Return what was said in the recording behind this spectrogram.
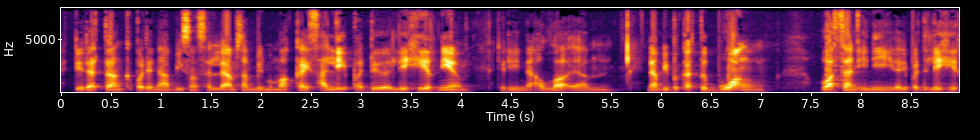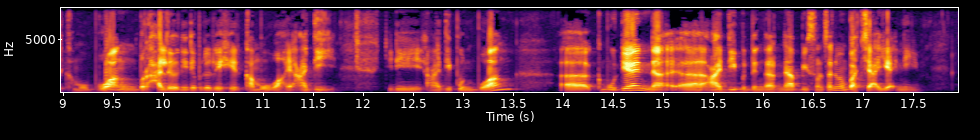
dia datang kepada Nabi SAW sambil memakai salib pada lehernya. Jadi Allah um, Nabi berkata buang wasan ini daripada leher kamu. Buang berhala ni daripada leher kamu wahai Adi. Jadi Adi pun buang. Uh, kemudian uh, Adi mendengar Nabi SAW membaca ayat ni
